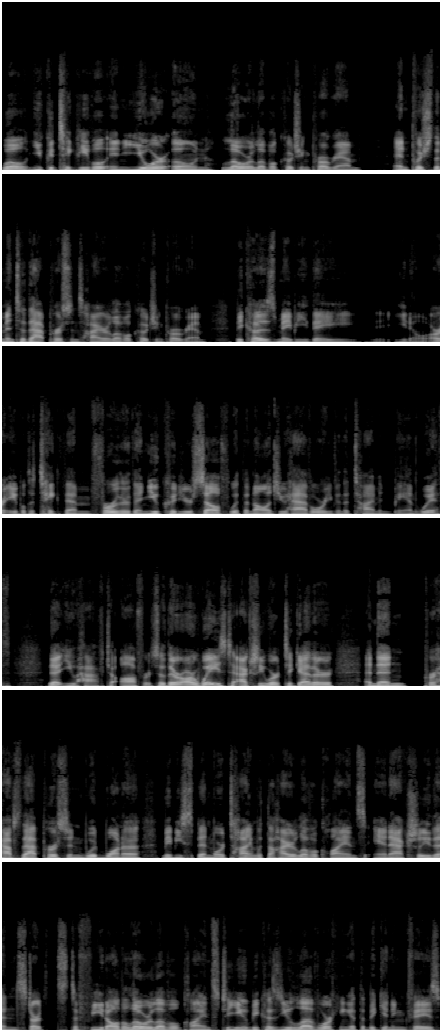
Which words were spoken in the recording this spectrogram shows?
well, you could take people in your own lower level coaching program and push them into that person's higher level coaching program because maybe they you know are able to take them further than you could yourself with the knowledge you have or even the time and bandwidth that you have to offer so there are ways to actually work together and then perhaps that person would want to maybe spend more time with the higher level clients and actually then starts to feed all the lower level clients to you because you love working at the beginning phase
